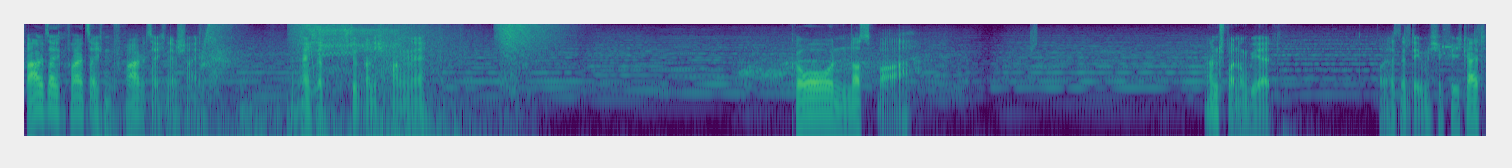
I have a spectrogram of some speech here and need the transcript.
Fragezeichen, Fragezeichen, Fragezeichen erscheint. Da kann ich das bestimmt noch nicht fangen, ne? Konospa. Anspannung wird. Oh, das ist eine dämliche Fähigkeit.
